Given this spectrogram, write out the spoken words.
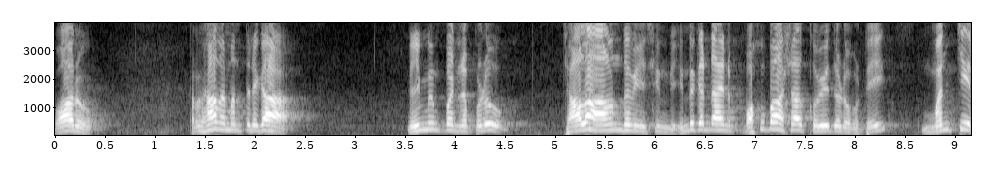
వారు ప్రధానమంత్రిగా నియమింపడినప్పుడు చాలా ఆనందం వేసింది. ఎందుకంటే ఆయన బహుభాషా కవిదుడు ఒకటి మంచి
